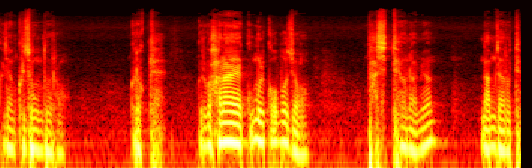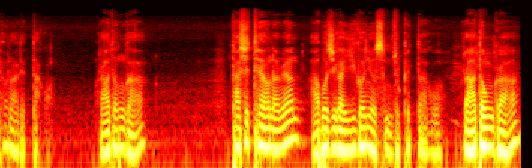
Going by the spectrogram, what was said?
그냥 그 정도로. 그렇게. 그리고 하나의 꿈을 꿔보죠. 다시 태어나면 남자로 태어나겠다고. 라던가. 다시 태어나면 아버지가 이건이었으면 좋겠다고. 라던가.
